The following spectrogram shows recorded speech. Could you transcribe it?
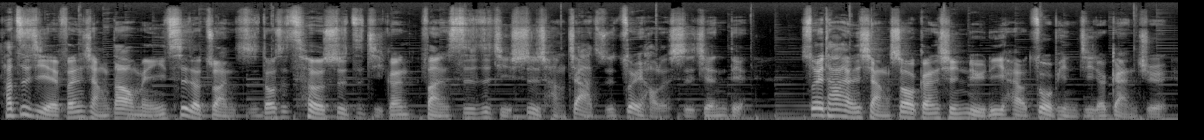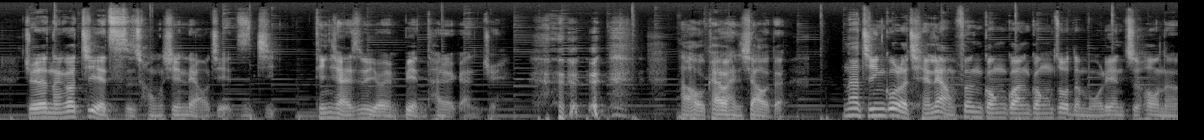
他自己也分享到，每一次的转职都是测试自己跟反思自己市场价值最好的时间点。所以他很享受更新履历还有作品集的感觉，觉得能够借此重新了解自己。听起来是不是有点变态的感觉？好，我开玩笑的。那经过了前两份公关工作的磨练之后呢？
